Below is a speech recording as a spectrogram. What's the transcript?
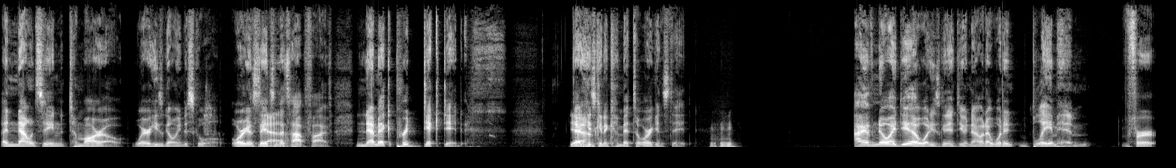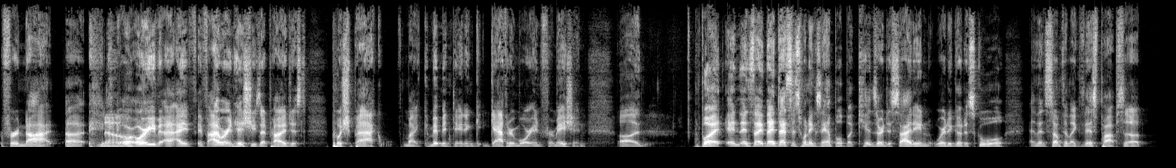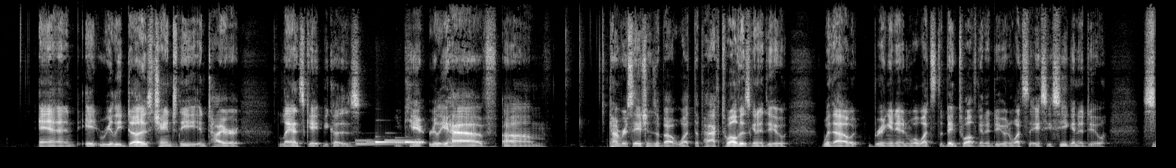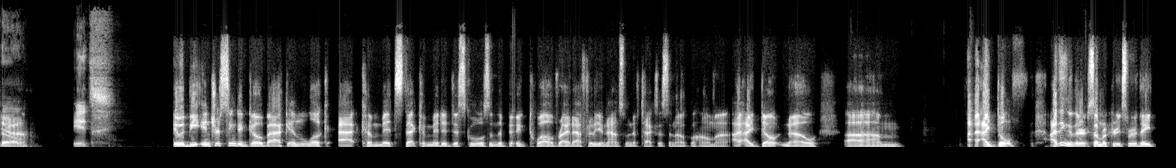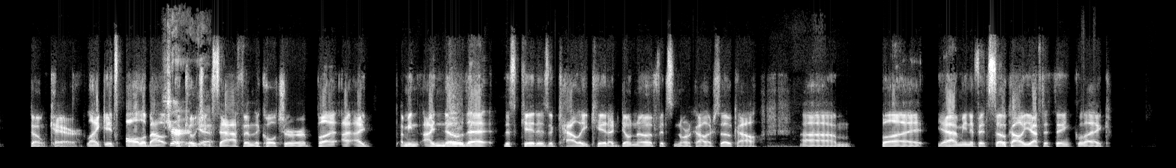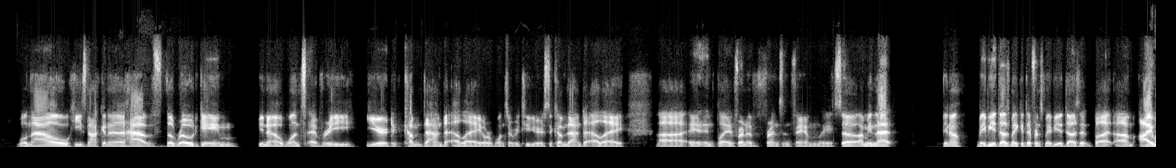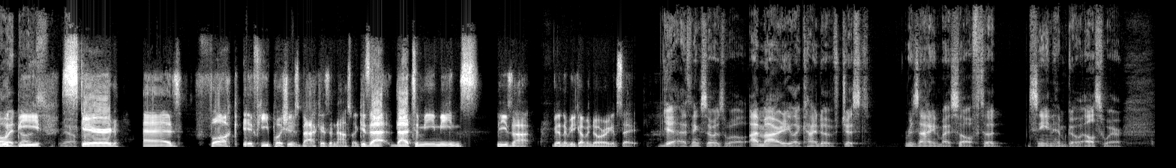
Announcing tomorrow where he's going to school. Oregon State's in the top five. Nemec predicted Yeah. that he's going to commit to Oregon State. Mhm. I have no idea what he's going to do now, and I wouldn't blame him for for not. Uh, No. or or even I, if I were in his shoes, I'd probably just push back my commitment date and g- gather more information. Uh, but and, and it's like that, that's just one example. But kids are deciding where to go to school, and then something like this pops up, and it really does change the entire landscape because you can't really have um, conversations about what the Pac-12 is going to do without bringing in well, what's the Big 12 going to do and what's the ACC going to do. So Yeah. it's It would be interesting to go back and look at commits that committed to schools in the Big 12 right after the announcement of Texas and Oklahoma. I, I don't know. Um, I, I don't, I think that there are some recruits where they don't care. Like it's all about Sure, the coaching yeah. staff and the culture. But I, I, I mean, I know that this kid is a Cali kid. I don't know if it's NorCal or SoCal. Um, but yeah, I mean, if it's SoCal, you have to think like, well, now he's not going to have the road game, you know, once every year to come down to LA or once every two years to come down to LA uh, and, and play in front of friends and family. So, I mean, that you know, maybe it does make a difference, maybe it doesn't. But um, I Oh, would be. Yeah. scared as fuck if he pushes back his announcement because that that to me means he's not going to be coming to Oregon State. Yeah, I think so as well. I'm already like kind of just resigning myself to seeing him go elsewhere.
